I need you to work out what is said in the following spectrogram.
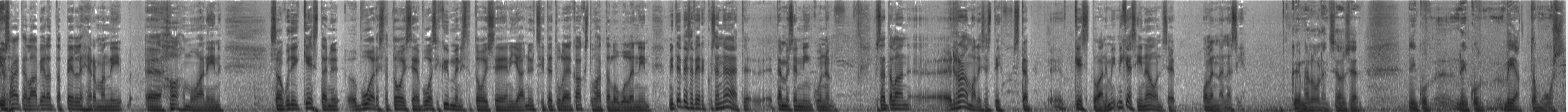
Jos ajatellaan vielä tätä Pelle Hermanni äh, hahmoa, niin se on kuitenkin kestänyt vuodesta toiseen, vuosikymmenistä toiseen ja nyt sitten tulee 2000-luvulle, niin miten Vesa Vierkko sä näet tämmöisen niin kuin, jos ajatellaan äh, raamallisesti sitä äh, kestoa, niin mikä siinä on se olennainen asia? Kyllä mä luulen, että se on se niin kuin, niin kuin viattomuus.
